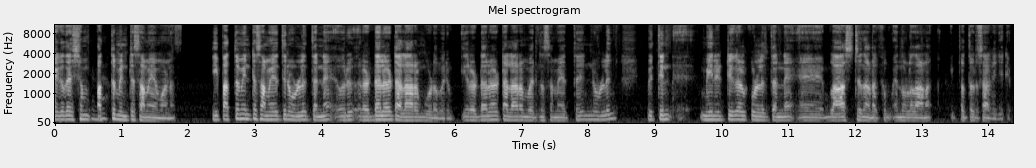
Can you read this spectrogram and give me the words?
ഏകദേശം പത്ത് മിനിറ്റ് സമയമാണ്. ഈ പത്ത് മിനിറ്റ് സമയത്തിനുള്ളിൽ തന്നെ ഒരു റെഡ് അലേർട്ട് അലാറം കൂടെ വരും. ഈ റെഡ് അലേർട്ട് അലാറം വരുന്ന സമയത്തിനുള്ളിൽ വിത്തിൻ മിനിറ്റുകൾക്കുള്ളിൽ തന്നെ ബ്ലാസ്റ്റ് നടക്കും എന്നുള്ളതാണ് ഇപ്പോഴത്തെ ഒരു സാഹചര്യം.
